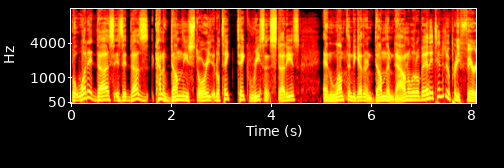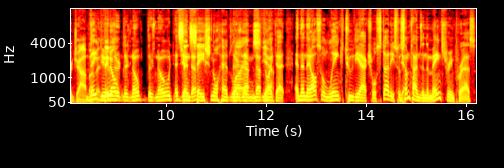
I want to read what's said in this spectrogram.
but what it does is it does kind of dumb these stories. It'll take take recent studies and lump them together and dumb them down a little bit. And they tend to do a pretty fair job They of it. do. They There- there's no there's no agenda. sensational headlines. not, nothing Yeah. like that. And then they also link to the actual study. So sometimes in the mainstream press,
